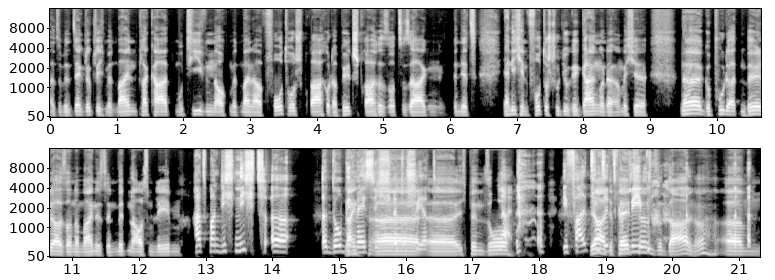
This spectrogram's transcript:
also bin sehr glücklich mit meinen Plakatmotiven, auch mit meiner Fotosprache oder Bildsprache sozusagen. Ich bin jetzt ja nicht in ein Fotostudio gegangen oder irgendwelche ne, gepuderten Bilder, sondern meine sind mitten aus dem Leben. Hat man dich nicht äh, Adobe-mäßig äh, retuschiert. Äh, ich bin so. Nein. Die Falten ja, sind die geblieben. sind da, ne? ähm,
